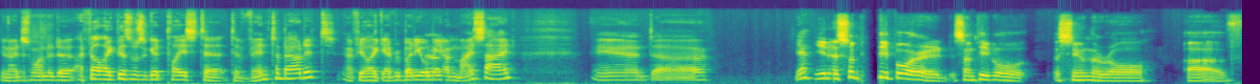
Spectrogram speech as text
And I just wanted to, I felt like this was a good place to, to vent about it. I feel like everybody will be on my side. And, uh, yeah. You know, some people are some people assume the role of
